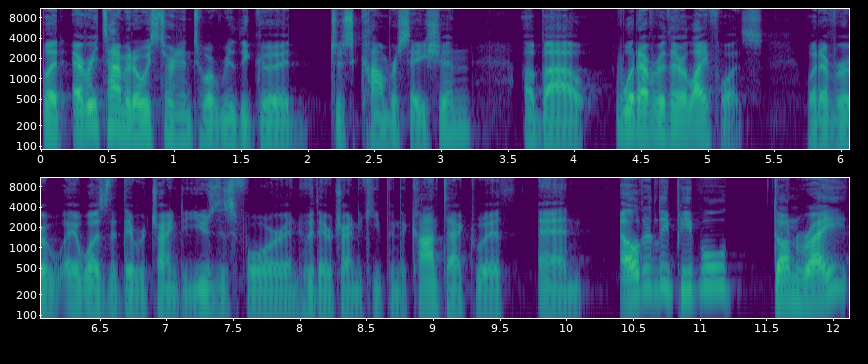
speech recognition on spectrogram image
But every time it always turned into a really good just conversation about whatever their life was, whatever it was that they were trying to use this for, and who they were trying to keep into contact with. And elderly people done right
